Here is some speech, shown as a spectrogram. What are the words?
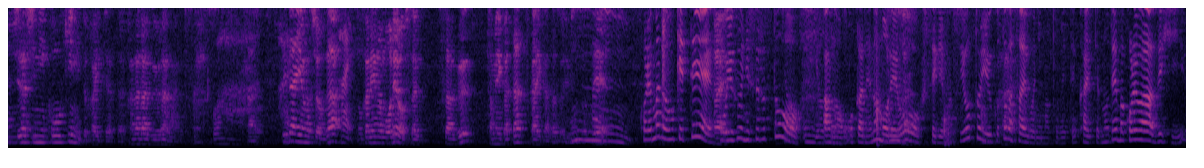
うん。チラシに高金利と書いてあったら必ず裏があるとか、はい、ではい第4章がはい。お金の漏れを塞ぐため方使い方ということで、これまでを受けてはい。こういうふうにすると、いいあのお金の漏れを防げますよということが最後にまとめて書いてるので、まあ、これはぜひ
